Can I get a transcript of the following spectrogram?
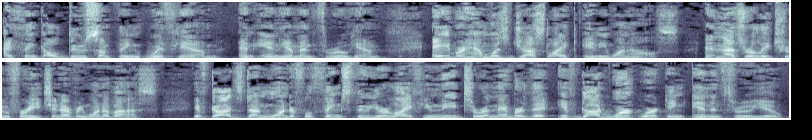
I think I'll do something with him and in him and through him. Abraham was just like anyone else. And that's really true for each and every one of us. If God's done wonderful things through your life, you need to remember that if God weren't working in and through you,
